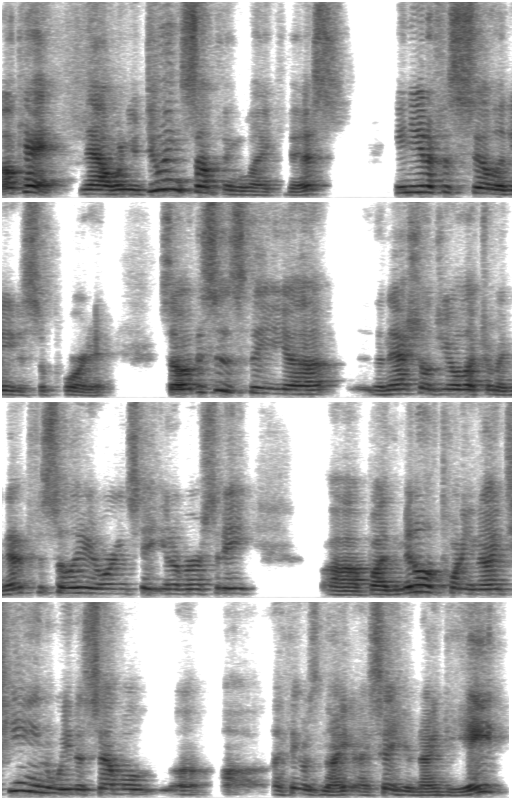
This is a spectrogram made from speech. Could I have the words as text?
Okay, now when you're doing something like this, you need a facility to support it. So this is the, uh, the National Geoelectromagnetic Facility at Oregon State University. Uh, by the middle of 2019, we'd assembled, uh, uh, I think it was, I say here 98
